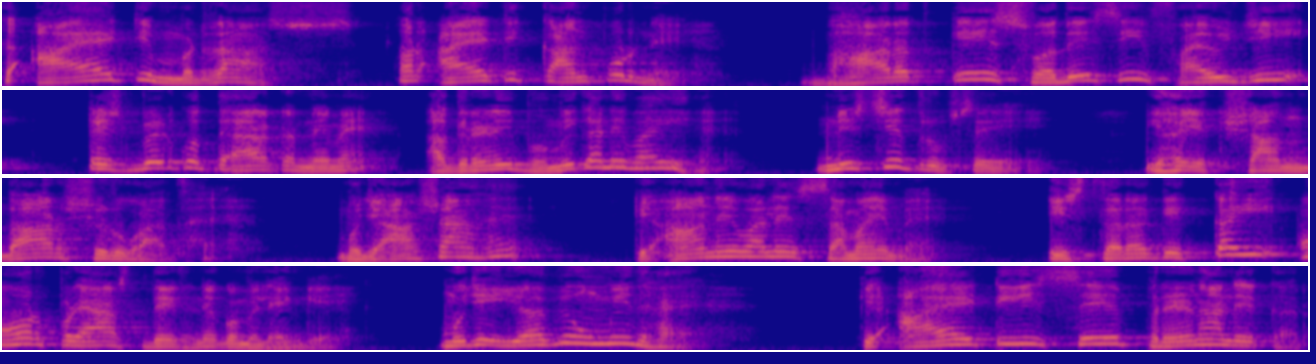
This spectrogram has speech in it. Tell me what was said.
कि आईआईटी मद्रास और आईआईटी कानपुर ने भारत के स्वदेशी 5G टेस्ट बेड को तैयार करने में अग्रणी भूमिका निभाई है। निश्चित रूप से यह एक शानदार शुरुआत है। मुझे आशा है कि आने वाले समय में इस तरह के कई और प्रयास देखने को मिलेंगे। मुझे यह भी उम्मीद है कि आईआईटी से प्रेरणा लेकर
